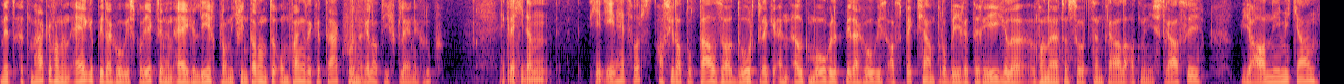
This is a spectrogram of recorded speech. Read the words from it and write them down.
met het maken van een eigen pedagogisch project en een eigen leerplan. Ik vind dat een te omvangrijke taak voor een mhm. relatief kleine groep. En krijg je dan geen eenheidsworst? Als je dat totaal zou doortrekken en elk mogelijk pedagogisch aspect gaan proberen te regelen vanuit een soort centrale administratie, ja, neem ik aan.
